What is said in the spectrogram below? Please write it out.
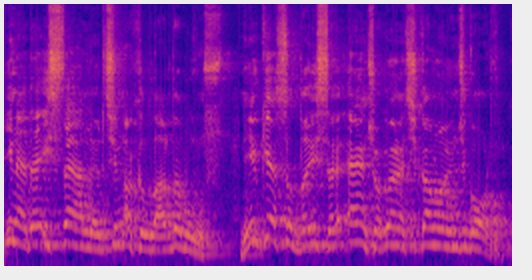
Yine de isteyenler için akıllarda bulunsun. Newcastle'da ise en çok öne çıkan oyuncu Gordon.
